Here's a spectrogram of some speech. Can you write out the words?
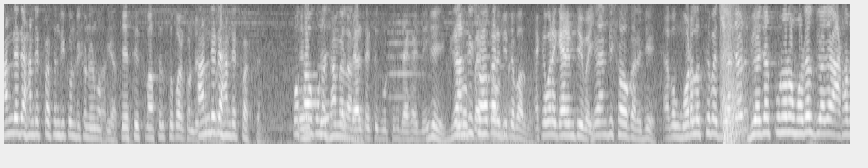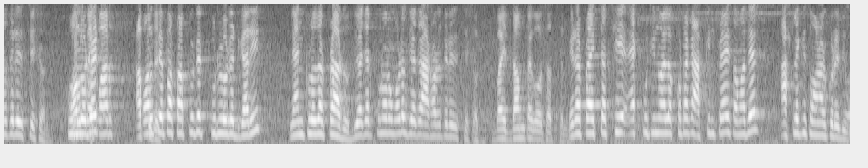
হান্ড্রেডে হান্ড্রেড পার্সেন্ট রিকন্ডিশনের মতোই আছে। চেসিস মাসেল সুপার কন্ডিশন হান্ড্রেডে হান্ড্রেড পার্সেন্ট কোথাও কোনো ঝামেলা বেলটা একটু ঘুরতে দেখাই দিই। জি, bad সহকারে দিতে। পারব। একেবারে গ্যারান্টি ভাই। গ্যারান্টি সহকারে জি। এবং মডেল হচ্ছে ভাই 2000 দুই হাজার পনেরো মডেল দুই হাজার আঠারোতে registration full loaded all to paper up to date full loaded গাড়ি ল্যান্ড ক্লোজার প্রাডো দুই হাজার পনেরো মডেল দুই হাজার আঠারোতে রেজিস্ট্রেশন ভাই দামটা কত চাচ্ছেন? এটার প্রাইস চাচ্ছি এক কোটি নয় লক্ষ টাকা আস্কিং প্রাইস আমাদের আসলে কিছু অনার করে দিব।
